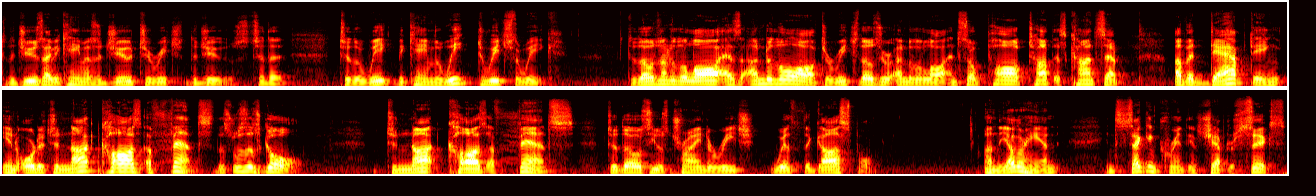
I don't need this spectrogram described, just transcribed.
To the Jews I became as a Jew to reach the Jews. To the to the weak became the weak to reach the weak. To those under the law as under the law to reach those who are under the law. And so Paul taught this concept of adapting in order to not cause offense. This was his goal. To not cause offense to those he was trying to reach with the gospel. On the other hand, in 2 Corinthians chapter 6,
